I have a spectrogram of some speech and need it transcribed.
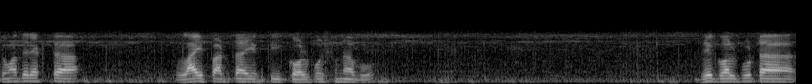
তোমাদের একটা লাইভ আড্ডায় একটি গল্প শোনাবো। যে গল্পটা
